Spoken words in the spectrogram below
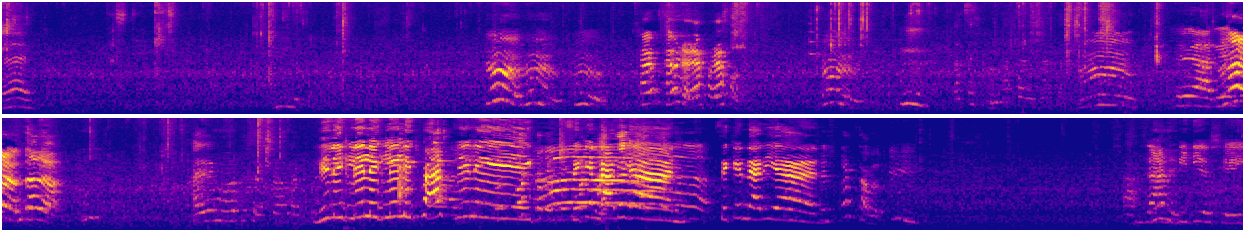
hmm লিলিক লিলিক লিলিক ফার্স্ট লিলিক। সেকেন্ড আরিয়ান সেকেন্ড আরিয়ান যার ভিডিও সেই।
